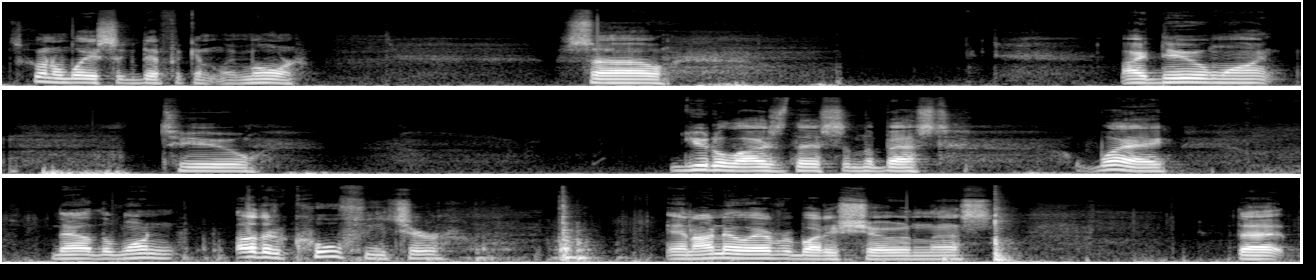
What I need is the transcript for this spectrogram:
it's going to weigh significantly more. So, I do want to utilize this in the best way. Now, the one other cool feature, and I know everybody's showing this, that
